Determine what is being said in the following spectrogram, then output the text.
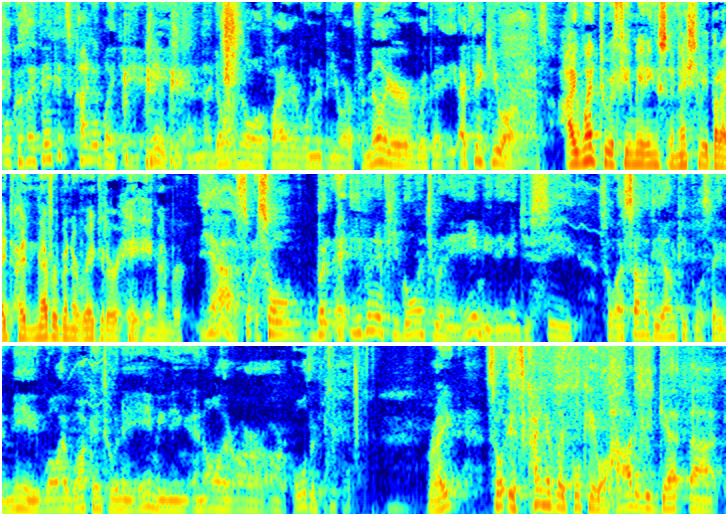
Well, because I think it's kind of like AA, and I don't know if either one of you are familiar with it. I think you are, Russ. I went to a few meetings initially, but I, I'd never been a regular AA member. Yeah. So, so, but even if you go into an AA meeting and you see, so as some of the young people say to me, well, I walk into an AA meeting and all there are are older people, right? So it's kind of like, okay, well, how do we get that?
